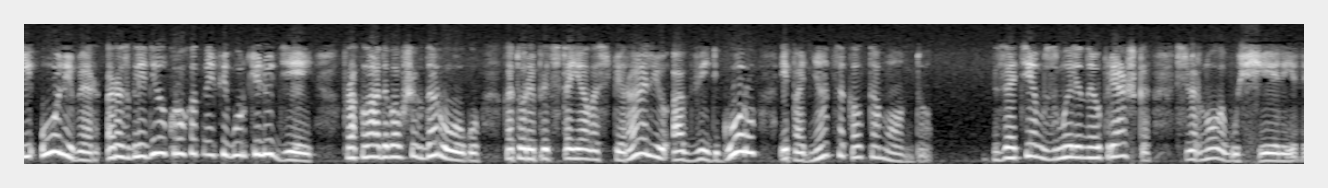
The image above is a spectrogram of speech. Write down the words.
и Оливер разглядел крохотные фигурки людей, прокладывавших дорогу, которой предстояло спиралью обвить гору и подняться к Алтамонту. Затем взмыленная упряжка свернула в ущелье,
